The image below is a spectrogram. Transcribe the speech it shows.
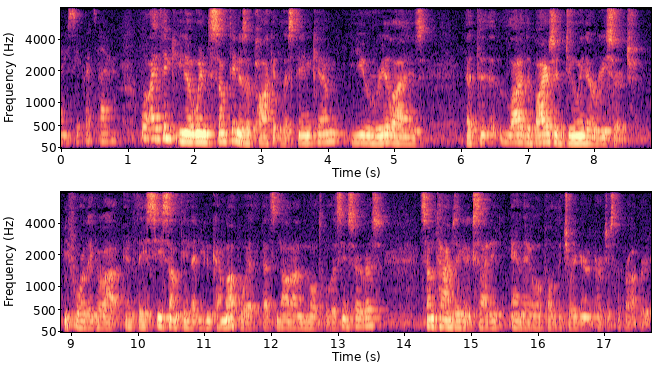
Any secrets there? Well, I think you know when something is a pocket listing, Kim, you realize that the, a lot of the buyers are doing their research before they go out, and if they see something that you can come up with that's not on the multiple listing service, sometimes they get excited and they will pull the trigger and purchase the property.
